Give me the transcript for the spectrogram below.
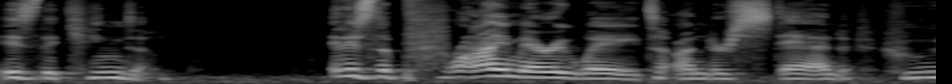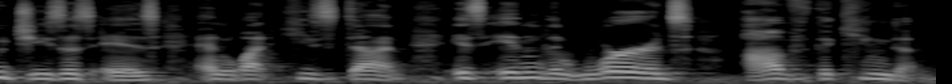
is the kingdom. It is the primary way to understand who Jesus is and what he's done, is in the words of the kingdom.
